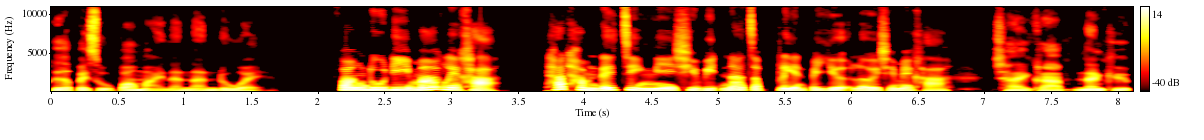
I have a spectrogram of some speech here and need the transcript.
เพื่อไปสู่เป้าหมายนั้นๆ ด้วย ฟังดูดีมากเลยค่ะ ถ้าทำได้จริงนี่ชีวิตน่าจะเปลี่ยนไปเยอะเลยใช่ไหมคะ ใช่ครับ นั่นคือ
